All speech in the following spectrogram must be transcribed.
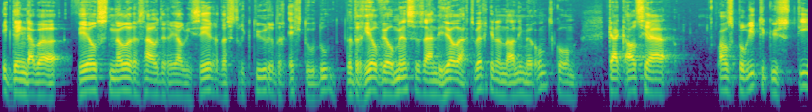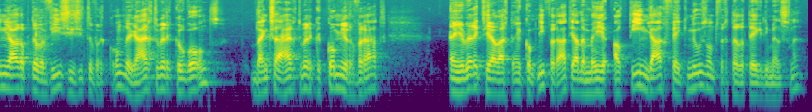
ik denk dat we veel sneller zouden realiseren dat structuren er echt toe doen. Dat er heel veel mensen zijn die heel hard werken en daar niet meer rondkomen. Kijk, als jij als politicus tien jaar op televisie zit te verkondigen, hard werken loont, dankzij hard werken kom je er vooruit. En je werkt heel hard en je komt niet vooruit, ja, dan ben je al tien jaar fake news aan het vertellen tegen die mensen. Hè?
